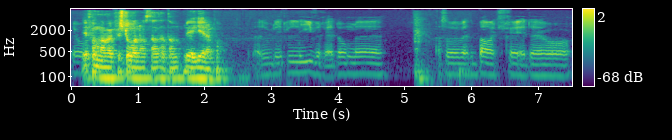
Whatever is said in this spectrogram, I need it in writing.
jo, det får man väl förstå någonstans att de reagerar på. jag hade blivit livrädd om alltså vet Barkfred och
